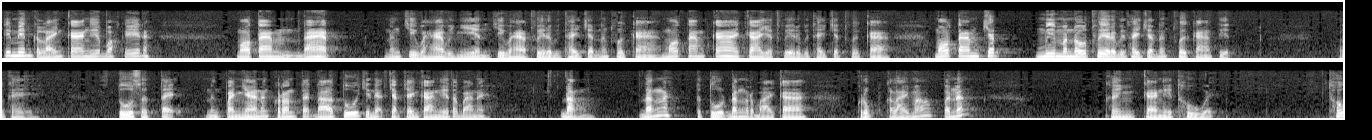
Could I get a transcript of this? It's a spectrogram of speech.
គេមានកន្លែងការងាររបស់គេណាមកតាមដាតនឹងជីវហាវិញ្ញាណជីវហាទ្វារវិធ័យចិត្តនឹងធ្វើការមកតាមកាយកាយទ្វារវិធ័យចិត្តធ្វើការមកតាមចិត្តមានមโนទ្វេរវិធ័យចិត្តនឹងធ្វើការទៀតអូខេតួសតិនិងបញ្ញានឹងគ្រាន់តែដើរតួជាអ្នកចាត់ចែងការងារទៅបានហើយដឹងដឹងទទួលដឹងរបាយការណ៍ គ្រប់កន្លែងមកប៉ុណ្ណឹងឃើញការងារធូឯធូ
